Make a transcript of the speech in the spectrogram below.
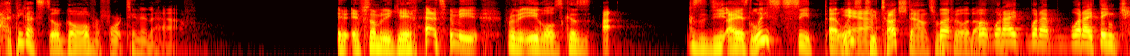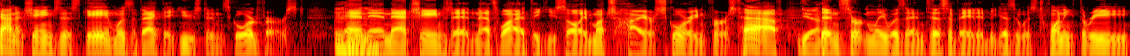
I- think I'd still go over 14 and a half. If, if somebody gave that to me for the Eagles, because I, because I at least see at least Yeah. two touchdowns from but, Philadelphia. But what I what I what I think kind of changed this game was the fact that Houston scored 1st and Mhm. and that changed it, and that's why I think you saw a much higher scoring first half Yeah. than certainly was anticipated because it was 23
